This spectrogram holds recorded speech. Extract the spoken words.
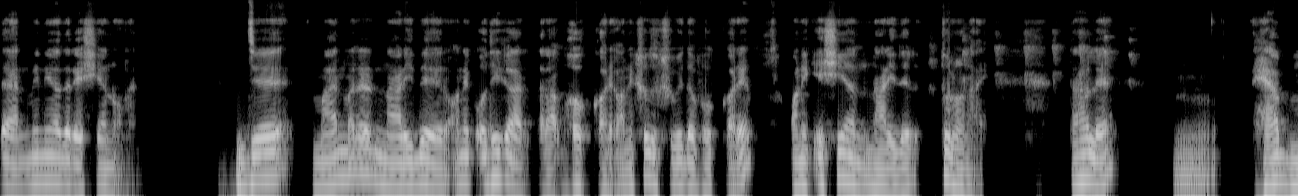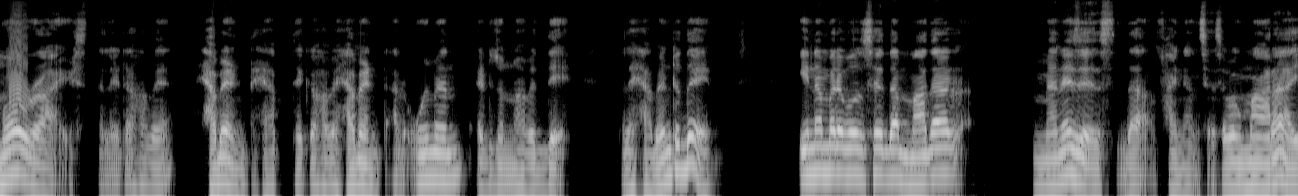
than many other Asian women যে মায়ানমারের নারীদের অনেক অধিকার তারা ভোগ করে, অনেক সুযোগ সুবিধা ভোগ করে অনেক এশিয়ান নারীদের তুলনায়। তাহলে হ্যাভ মোর রাইটস তাহলে এটা হবে হ্যাভেন্ট হ্যাভ থেকে হবে হ্যাভেন্ট আর উইমেন এর জন্য হবে দে তাহলে হ্যাভেন্ট দে ই নাম্বারে বলছে the mother manages the finances এবং মারাই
